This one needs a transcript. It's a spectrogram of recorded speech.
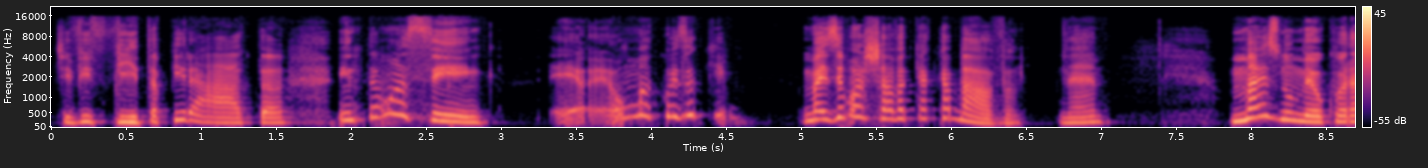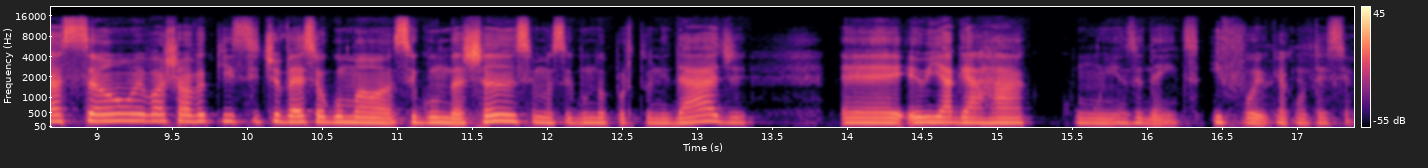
tive fita pirata, então, assim, é, é uma coisa que mas eu achava que acabava, né? Mas no meu coração, eu achava que se tivesse alguma segunda chance, uma segunda oportunidade, é, eu ia agarrar com unhas e dentes. E foi o que aconteceu.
